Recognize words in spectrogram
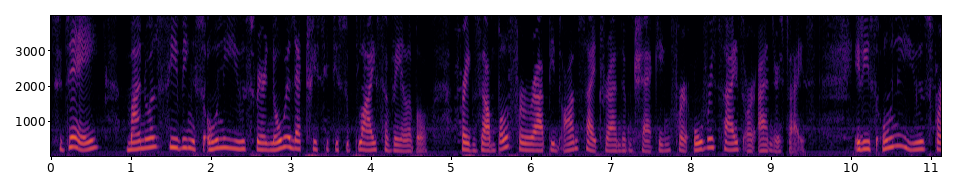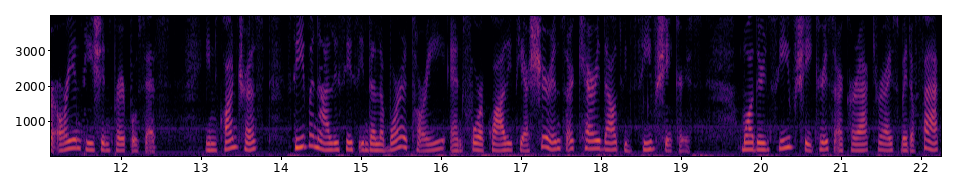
Today, manual sieving is only used where no electricity supply is available, for example, for rapid on-site random checking for oversize or undersize. It is only used for orientation purposes. In contrast, sieve analysis in the laboratory and for quality assurance are carried out with sieve shakers. Modern sieve shakers are characterized by the fact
